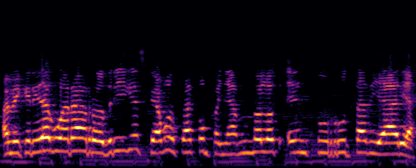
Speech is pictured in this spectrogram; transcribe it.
a mi querida Guerra Rodríguez, que vamos a estar acompañándolos en tu ruta diaria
